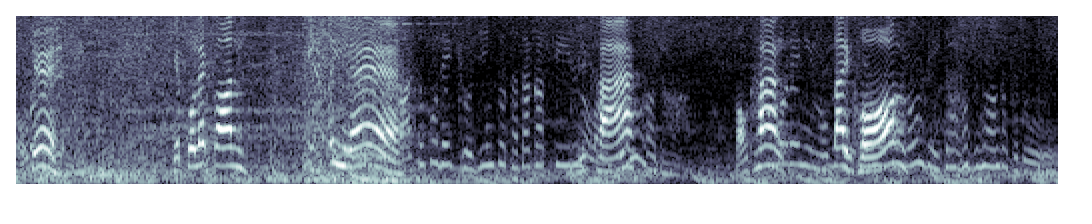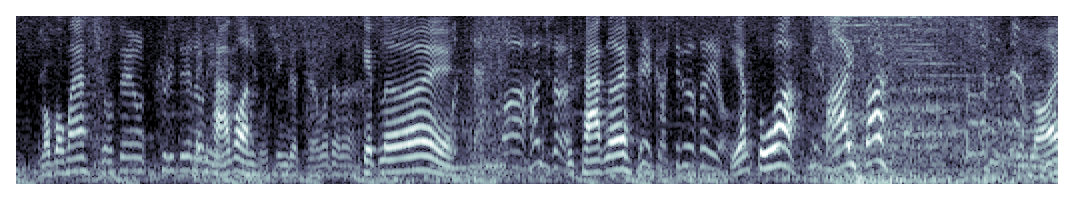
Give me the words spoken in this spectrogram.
โอเค เก็บตัวเล็กก่อน ตีแน่มีขาสองข้างได้ของหลบออกมาเล่นขาก่อน เก็บเลยปิดฉากเลยเตรียมตัวตายซะเรียบร้อย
